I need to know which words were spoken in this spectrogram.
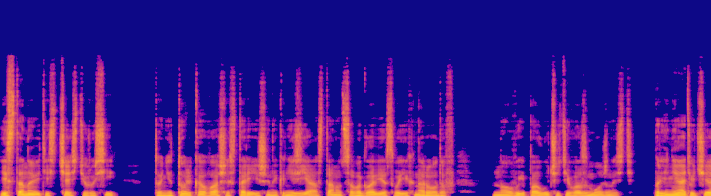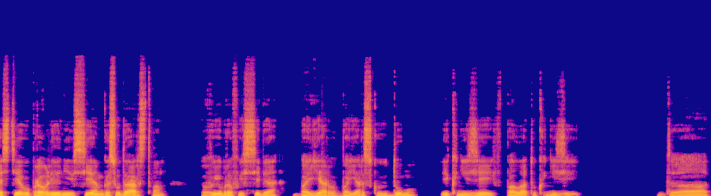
и становитесь частью Руси, то не только ваши старейшины князья останутся во главе своих народов, но вы получите возможность принять участие в управлении всем государством, выбрав из себя бояр в Боярскую думу и князей в палату князей. Да,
